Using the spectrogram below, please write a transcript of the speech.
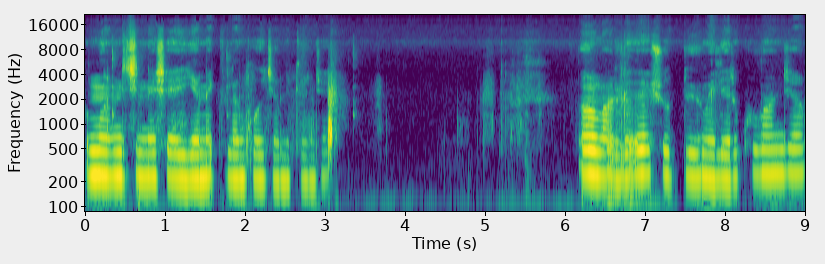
Bunların içine şey yemek falan koyacağım ilk önce. Normalde şu düğmeleri kullanacağım.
